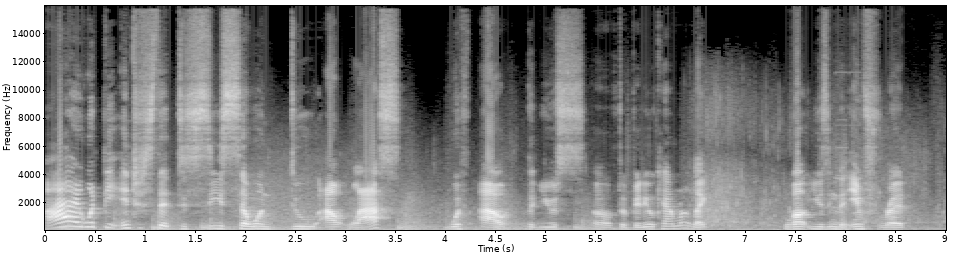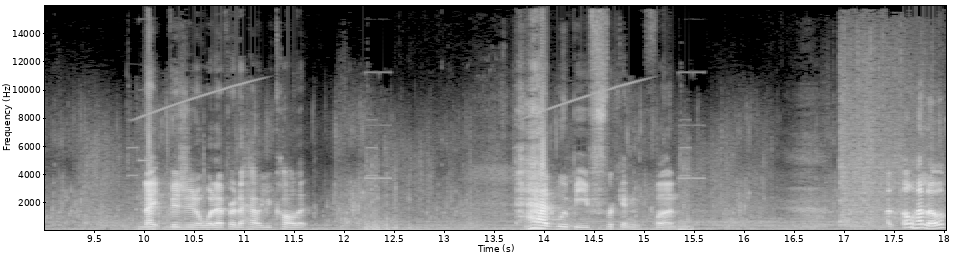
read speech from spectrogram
I would be interested to see someone do Outlast without the use of the video camera, like without using the infrared night vision or whatever the hell you call it. That would be freaking fun. Oh, hello.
